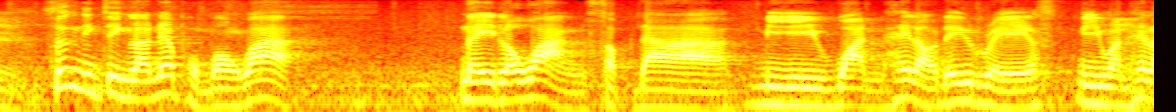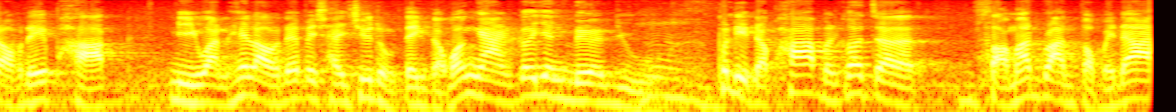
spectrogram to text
อืมซึ่งจริง ๆ แล้วเนี่ยผมมองว่าในระหว่างสัปดาห์ มีวันให้เราได้เรส มีวันให้เราได้พัก มีวันให้เราได้ไปใช้ชีวิตของตัวเองแต่ว่างานก็ยังเดินอยู่ ผลิตภาพมันก็จะสามารถรันต่อไปได้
